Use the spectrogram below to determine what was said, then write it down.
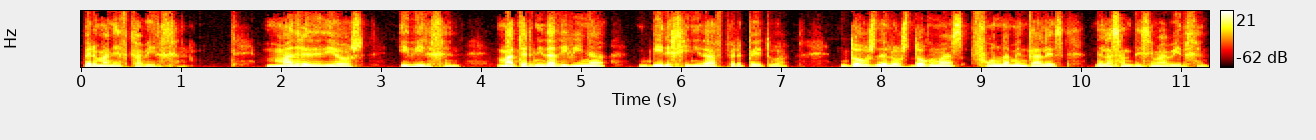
permanezca virgen. Madre de Dios y virgen. Maternidad divina, virginidad perpetua dos de los dogmas fundamentales de la Santísima Virgen.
